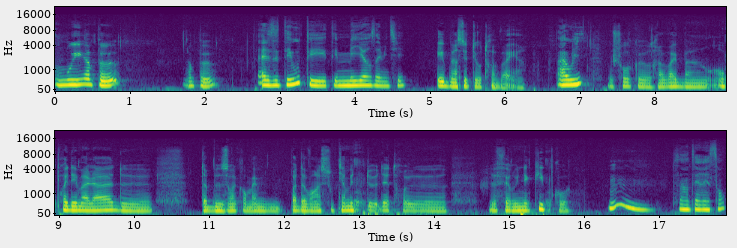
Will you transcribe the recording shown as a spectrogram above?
Oui, un peu. Un peu. Elles étaient où tes, tes meilleures amitiés? Eh bien, c'était au travail. hein. Ah oui? Je trouve qu'au travail, ben, auprès des malades, tu as besoin quand même, pas d'avoir un soutien, mais de- d'être. euh, de faire une équipe, quoi. Hmm, C'est intéressant.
